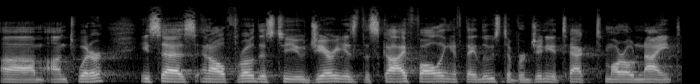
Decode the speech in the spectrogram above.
um, on Twitter. He says, and I'll throw this to you Jerry, is the sky falling if they lose to Virginia Tech tomorrow night?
